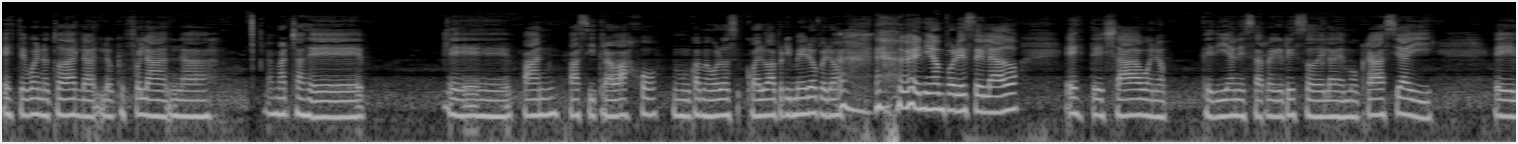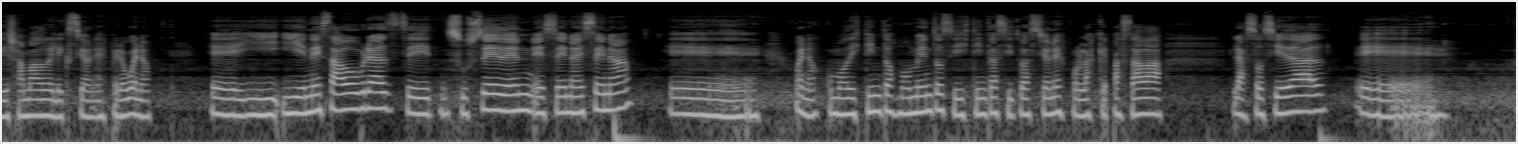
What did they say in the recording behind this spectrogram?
este, bueno, todas lo que fue la, las marchas de eh, PAN, Paz y Trabajo, nunca me acuerdo cuál va primero, pero venían por ese lado, este, ya, bueno, pedían ese regreso de la democracia y el llamado a elecciones. Pero bueno, eh, y, y, en esa obra se suceden escena a escena, eh, bueno, como distintos momentos y distintas situaciones por las que pasaba la sociedad. Eh,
